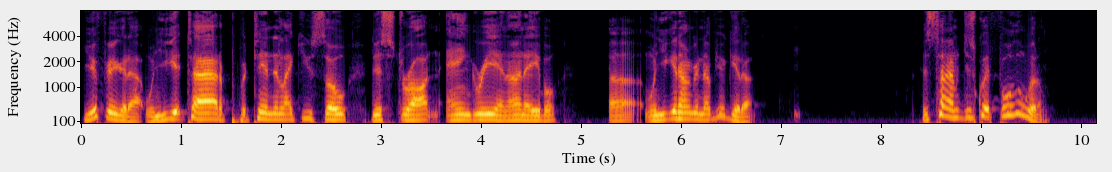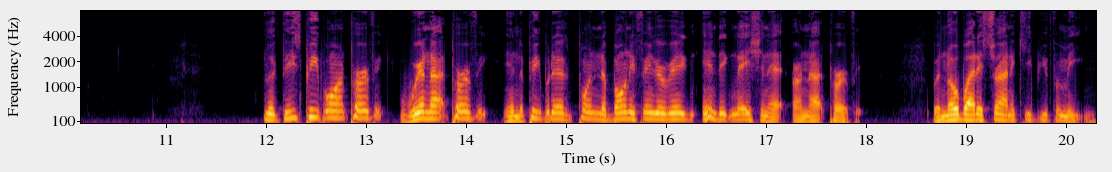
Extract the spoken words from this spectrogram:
You'll figure it out. When you get tired of pretending like you're so distraught and angry and unable, uh, when you get hungry enough, you'll get up. It's time to just quit fooling with them. Look, these people aren't perfect. We're not perfect. And the people that are pointing the bony finger of indignation at are not perfect. But nobody's trying to keep you from eating.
